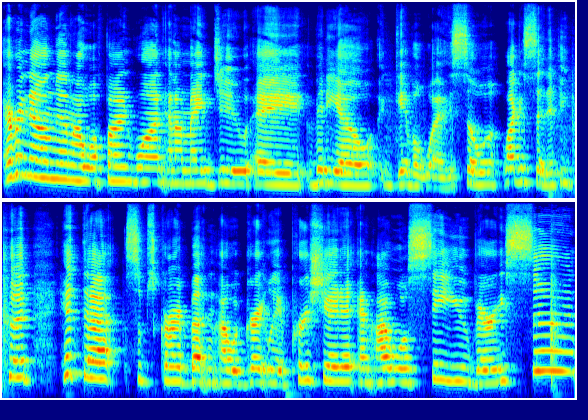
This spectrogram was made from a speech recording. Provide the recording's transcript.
every now and then I will find one and I may do a video giveaway. So like I said, if you could hit that subscribe button, I would greatly appreciate it. And I will see you very soon.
